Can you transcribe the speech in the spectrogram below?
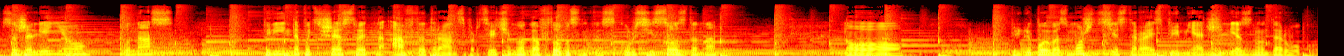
К сожалению, у нас принято путешествовать на автотранспорте. Очень много автобусных экскурсий создано. Но при любой возможности я стараюсь применять железную дорогу.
